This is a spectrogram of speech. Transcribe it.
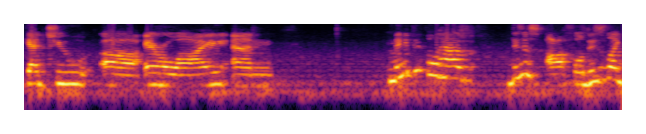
get you uh, roi and many people have this is awful. This is like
